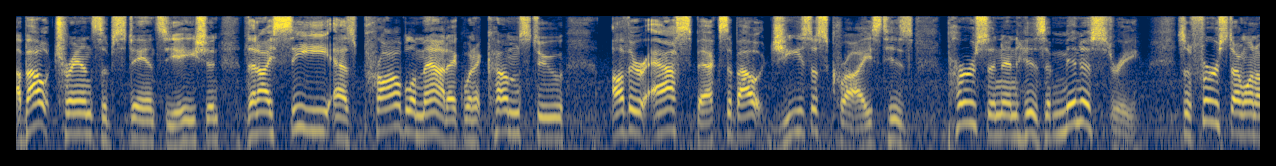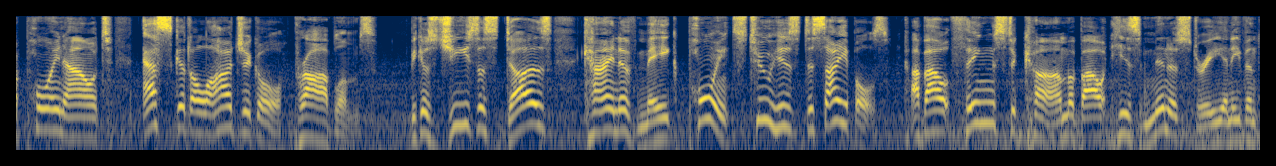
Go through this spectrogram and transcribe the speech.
about transubstantiation that I see as problematic when it comes to other aspects about Jesus Christ, his person, and his ministry. So, first, I want to point out eschatological problems because Jesus does kind of make points to his disciples about things to come, about his ministry, and even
